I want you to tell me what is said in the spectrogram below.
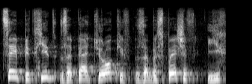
Цей підхід за 5 років забезпечив їх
